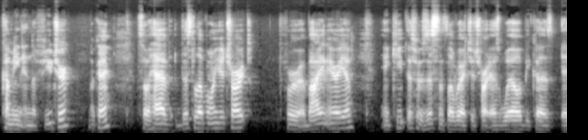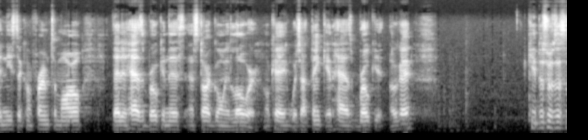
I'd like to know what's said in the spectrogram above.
coming in the future. Okay, so have this level on your chart for a buying area and keep this resistance level at your chart as well because it needs to confirm tomorrow that it has broken this and start going lower. Okay, which I think it has broke it. Okay, keep this resistance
